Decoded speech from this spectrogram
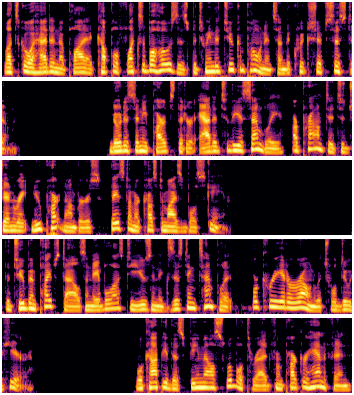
Let's go ahead and apply a couple flexible hoses between the two components on the quick shift system. Notice any parts that are added to the assembly are prompted to generate new part numbers based on our customizable scheme. The tube and pipe styles enable us to use an existing template or create our own, which we'll do here. We'll copy this female swivel thread from Parker Hannifin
